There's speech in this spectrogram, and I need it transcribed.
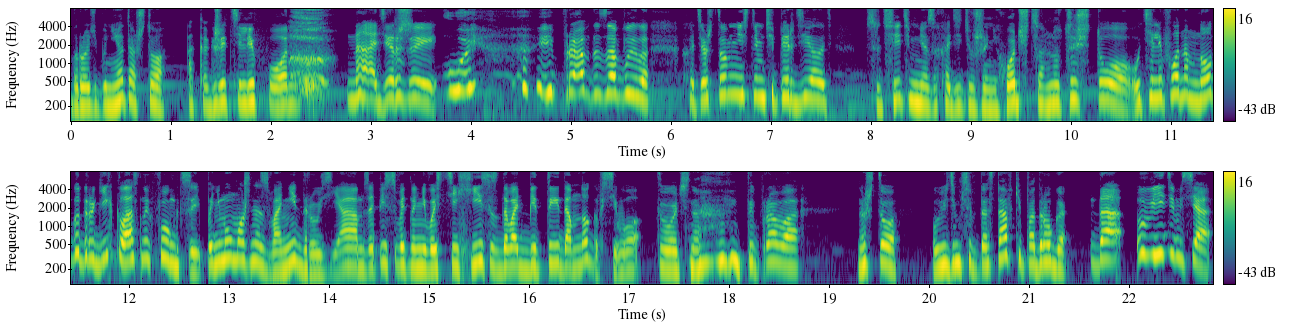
Вроде бы нет, а что? А как же телефон? На, держи. Ой, и правда забыла. Хотя что мне с ним теперь делать? В соцсети мне заходить уже не хочется. Ну ты что, у телефона много других классных функций. По нему можно звонить друзьям, записывать на него стихи, создавать биты, да много всего. Точно, ты права. Ну что, увидимся в доставке, подруга? Да, увидимся!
